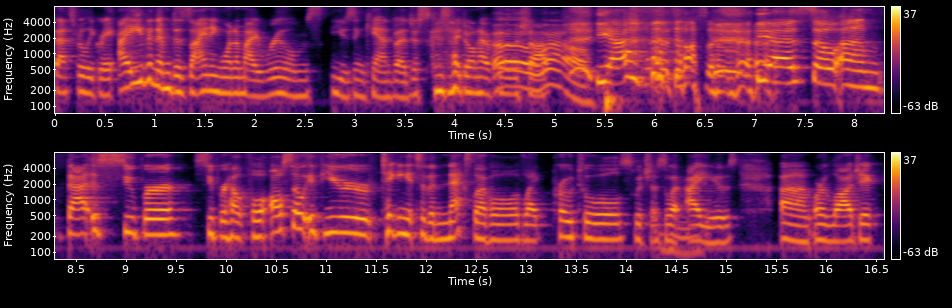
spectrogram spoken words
that's really great i even am designing one of my rooms using canva just because i don't have photoshop Oh photoshop wow. yeah That's awesome. yeah so um that is super super helpful also if you're taking it to the next level of like pro tools which is what Mhm. i use um, or logic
